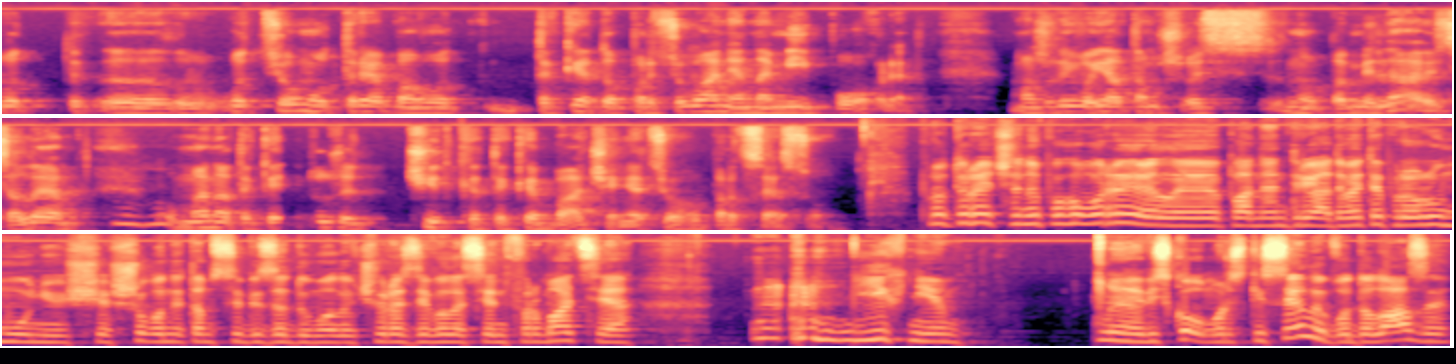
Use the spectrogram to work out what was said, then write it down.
от, е, от цьому треба от таке допрацювання, на мій погляд. Можливо, я там щось ну помиляюсь, але у мене таке дуже чітке таке бачення цього процесу. Про Туреччину поговорили, пане Андрію. а Давайте про Румунію ще. Що вони там собі задумали? Вчора з'явилася інформація. Їхні е, військово-морські сили, водолази,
